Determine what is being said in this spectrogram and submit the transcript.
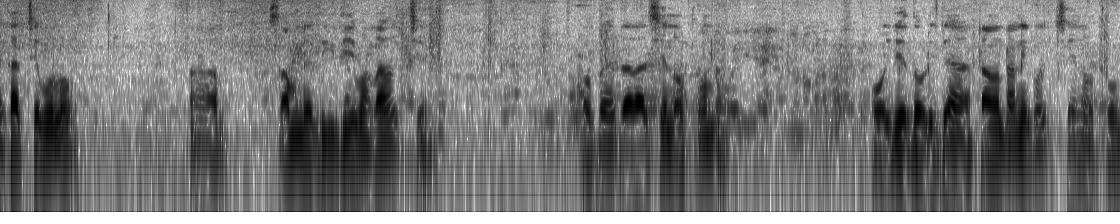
দেখাচ্ছে বলো। আর সামনের দিক দিয়ে বাঁধা হচ্ছে। অপারেটার আছে নতুন। ওই যে দড়িটা টানাটানি করছে নতুন।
